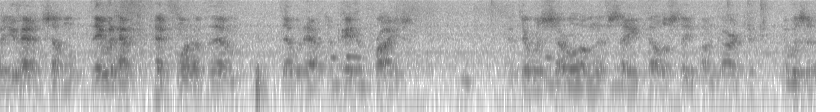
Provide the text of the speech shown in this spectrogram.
uh, you had some, they would have to pick one of them that would have to pay the price. If there was several of them that say fell asleep on guard duty. It was a,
